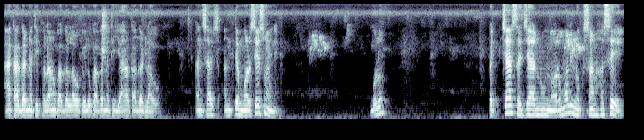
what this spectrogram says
આ કાગળ નથી, ફલાણું કાગળ લાવો, પેલું કાગળ નથી આ કાગળ લાવો. અને સાહેબ, અંતે મળશે શું એને? બોલો. પચાસ હજારનું નોર્મલી નુકસાન હશે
